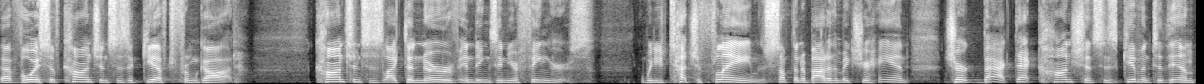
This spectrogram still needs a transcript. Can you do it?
That voice of conscience is a gift from God. Conscience is like the nerve endings in your fingers. When you touch a flame, there's something about it that makes your hand jerk back. That conscience is given to them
